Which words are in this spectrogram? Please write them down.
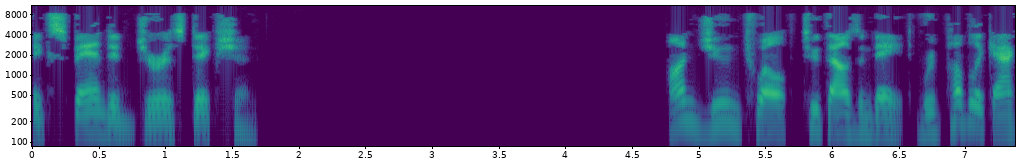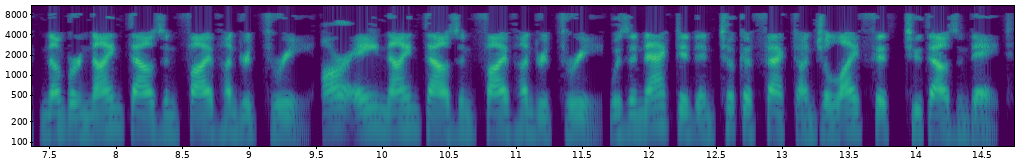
Expanded jurisdiction on June 12, 2008, Republic Act No. 9503 RA 9503 was enacted and took effect on July 5, 2008.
